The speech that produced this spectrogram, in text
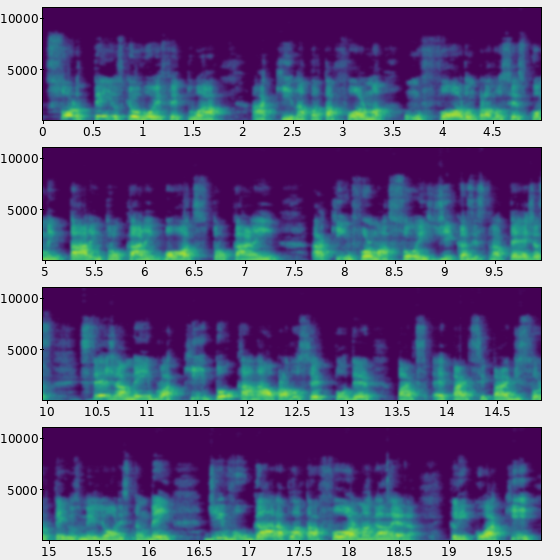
Sorteios que eu vou efetuar aqui na plataforma. Um fórum para vocês comentarem, trocarem bots, trocarem aqui informações, dicas, estratégias. Seja membro aqui do canal para você poder é, participar de sorteios melhores também. Divulgar a plataforma, galera. Clicou aqui,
